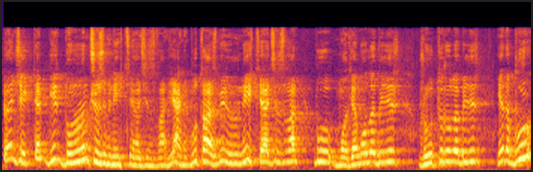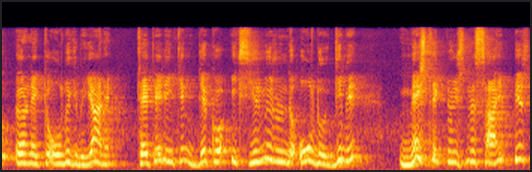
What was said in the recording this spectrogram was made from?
öncelikle bir donanım çözümüne ihtiyacınız var. Yani bu tarz bir ürüne ihtiyacınız var. Bu modem olabilir, router olabilir ya da bu örnekte olduğu gibi yani TP-Link'in Deco X20 ürününde olduğu gibi mesh teknolojisine sahip bir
